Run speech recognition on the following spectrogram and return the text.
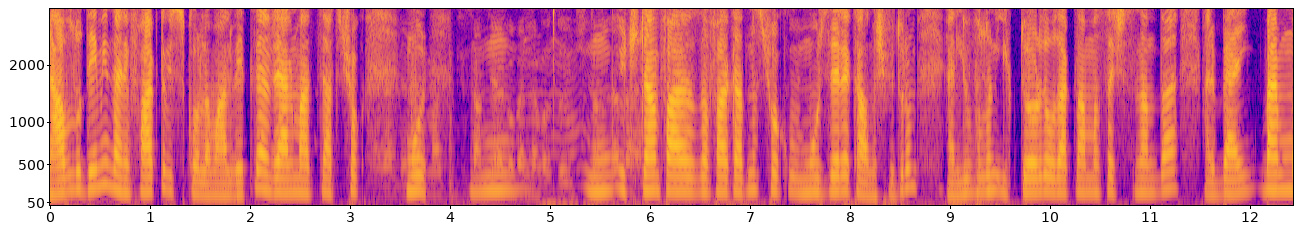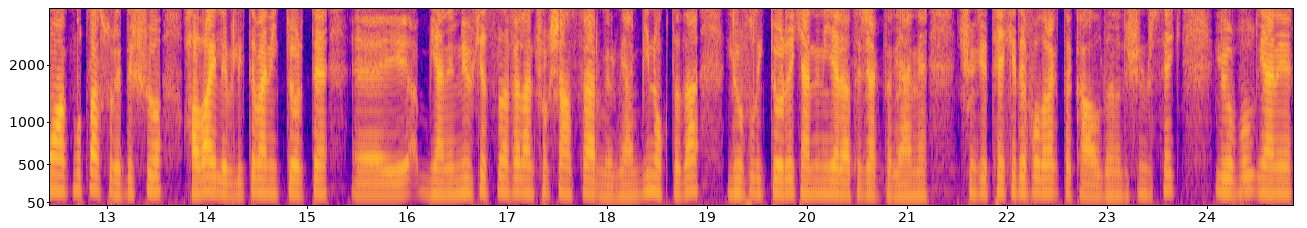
havlu demeyeyim de hani farklı bir skorla mağlup ettiler. Real Madrid artık çok Mu- mu- üçten fazla fark atması çok mucizelere kalmış bir durum. Yani Liverpool'un ilk dörde odaklanması açısından da hani ben ben muhak mutlak surette şu hava ile birlikte ben ilk dörtte e, yani Newcastle'a falan çok şans vermiyorum. Yani bir noktada Liverpool ilk dörde kendini yere atacaktır. Yani çünkü tek hedef olarak da kaldığını düşünürsek Liverpool yani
